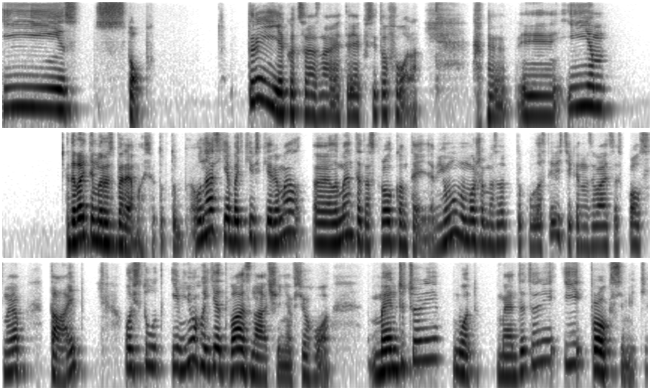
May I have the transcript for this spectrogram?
і stop три, як оце, знаєте, як в світофора. І, давайте ми розберемося. Тобто, у нас є батьківський ремел, е, елементи та scroll контейнер. Йому ми можемо задати таку властивість, яка називається scroll snap type. Ось тут. І в нього є два значення всього: mandatory, от, mandatory і proximity.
